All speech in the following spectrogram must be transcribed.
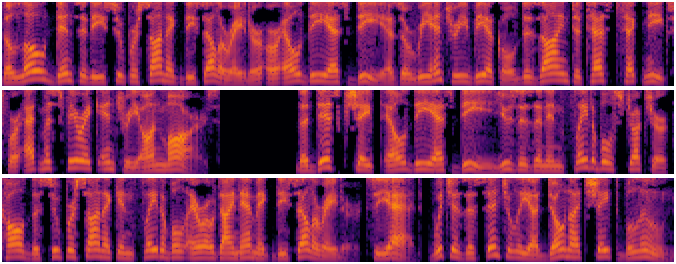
The Low-Density Supersonic Decelerator or LDSD is a re-entry vehicle designed to test techniques for atmospheric entry on Mars. The disc-shaped LDSD uses an inflatable structure called the Supersonic Inflatable Aerodynamic Decelerator which is essentially a donut-shaped balloon,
